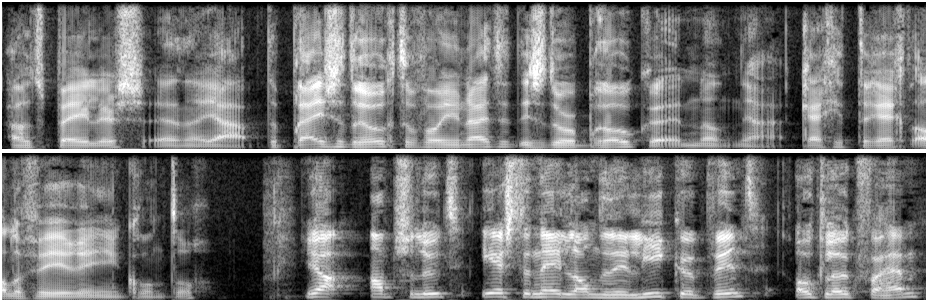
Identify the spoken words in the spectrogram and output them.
oudspelers. En ja, de prijzendroogte van United is doorbroken. En dan ja, krijg je terecht alle veren in je kont, toch? Ja, absoluut. Eerste Nederlander die de League Cup wint. Ook leuk voor hem.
